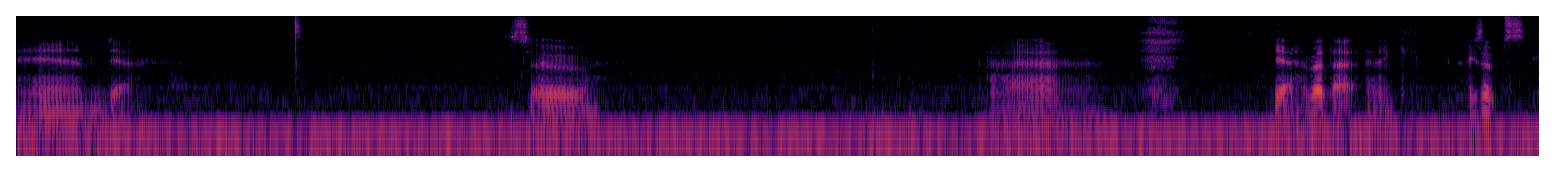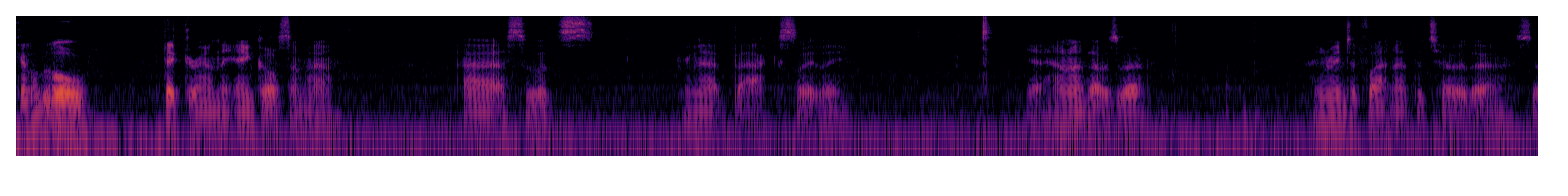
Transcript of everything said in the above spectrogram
and yeah. So, uh, yeah, about that, I think. Except it got a little thick around the ankle somehow. Uh, so let's bring that back slightly. Yeah, I don't know what that was about. I didn't mean to flatten out the toe though, so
